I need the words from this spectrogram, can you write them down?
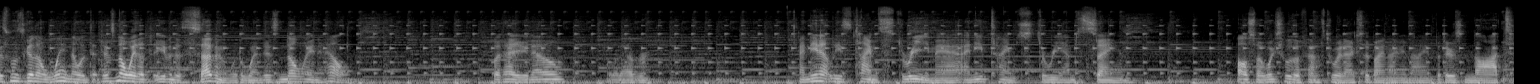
This one's gonna win. No, there's no way that even the 7 would win. There's no way in hell. But hey, you know, whatever. I need at least times 3, man. I need times 3, I'm just saying. Also, I wish there was a faster way to actually buy 99, but there's not.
